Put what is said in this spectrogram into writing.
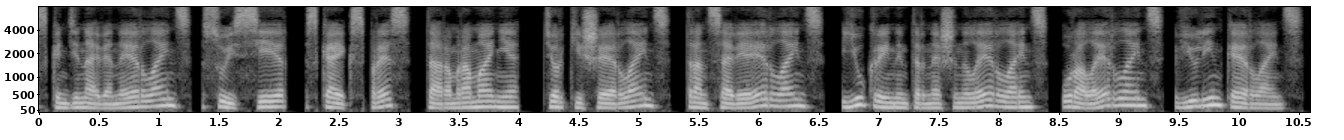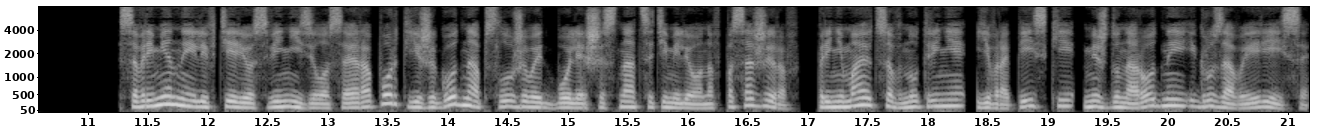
Scandinavian Airlines, Swiss Air, Sky Express, Taram Romania, Turkish Airlines, Transavia Airlines, Ukraine International Airlines, Ural Airlines, Viewlink Airlines. Современный Лифтериос Венизелос аэропорт ежегодно обслуживает более 16 миллионов пассажиров, принимаются внутренние, европейские, международные и грузовые рейсы.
